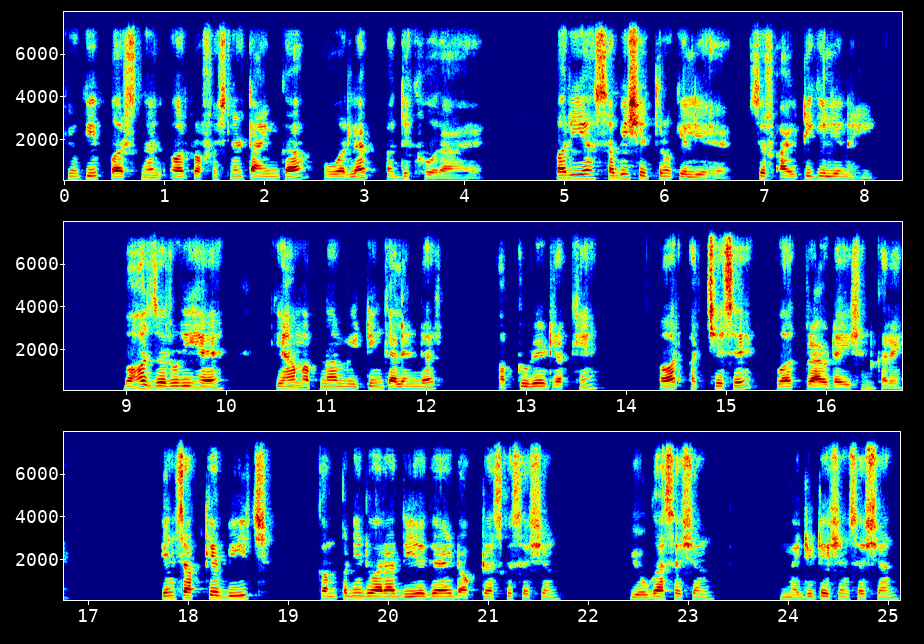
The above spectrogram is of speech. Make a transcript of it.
क्योंकि पर्सनल और प्रोफेशनल टाइम का ओवरलैप अधिक हो रहा है। पर यह सभी क्षेत्रों के लिए है, सिर्फ़ आईटी के लिए नहीं। बहुत ज़रूरी है कि हम अपना meeting calendar up to date रखें और अच्छे से वर्क प्रायोरिटाइजेशन करें। इन सब के बीच कंपनी द्वारा दिए गए डॉक्टर्स के session yoga session meditation session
